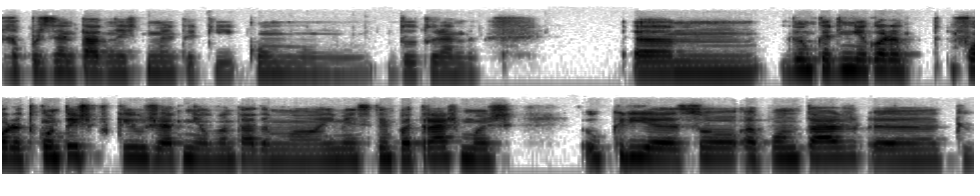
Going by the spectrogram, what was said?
representado neste momento aqui como doutoranda. Um, um bocadinho agora fora de contexto, porque eu já tinha levantado há imenso tempo atrás, mas eu queria só apontar uh, que,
